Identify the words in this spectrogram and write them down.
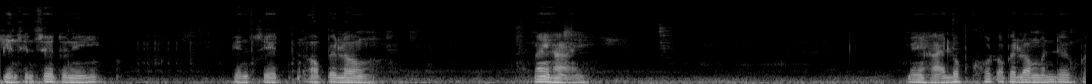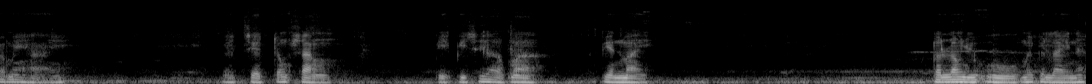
เปลี่ยนเซนเซอร์ตัวนี้ เปลี่ยนเสร็จออกไปลอง ไม่หาย ไม่หายลบโค้ดออกไปลองเหมือนเดิมก็ไม่หายเสร็จต้องสั่งปีกผีเสื้อออกมา เปลี่ยนใหม่ ตอนลองอยู่อู่ไม่เป็นไรนะ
